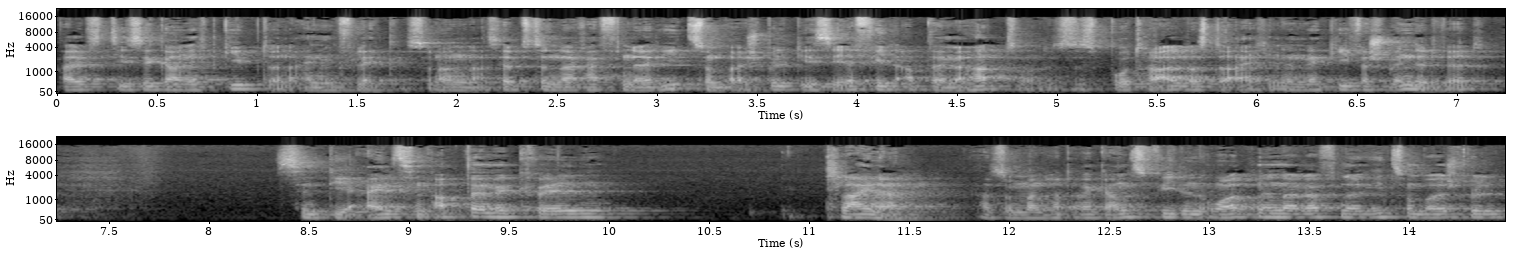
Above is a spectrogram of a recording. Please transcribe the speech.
weil es diese gar nicht gibt an einem Fleck, sondern selbst in einer Raffinerie zum Beispiel, die sehr viel Abwärme hat, und es ist brutal, was da eigentlich in Energie verschwendet wird, sind die einzelnen Abwärmequellen kleiner also man hat an ganz vielen Orten in der Raffinerie zum Beispiel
